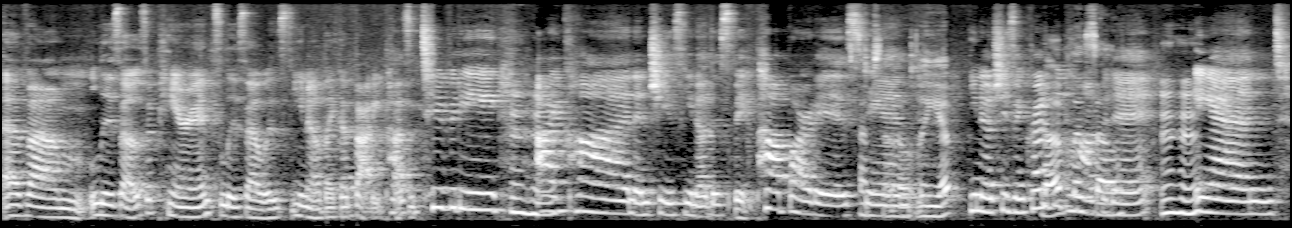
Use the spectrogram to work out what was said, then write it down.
of um, Lizzo's appearance. Lizzo is, you know, like a body positivity mm-hmm. icon, and she's, you know, this big pop artist. Absolutely, and, yep. You know, she's incredibly Love confident. Mm-hmm. And,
